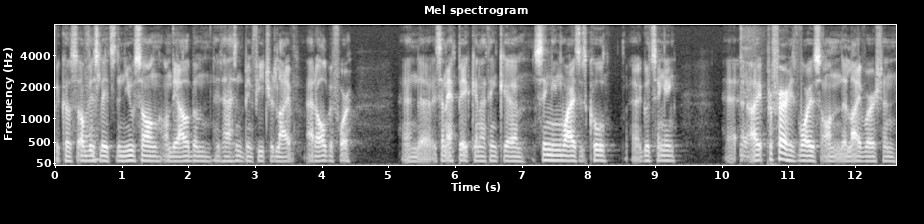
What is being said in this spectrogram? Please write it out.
because obviously it's the new song on the album. It hasn't been featured live at all before, and uh, it's an epic. And I think um, singing wise, it's cool. Uh, good singing. Uh, Yeah. I prefer his voice on the live version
